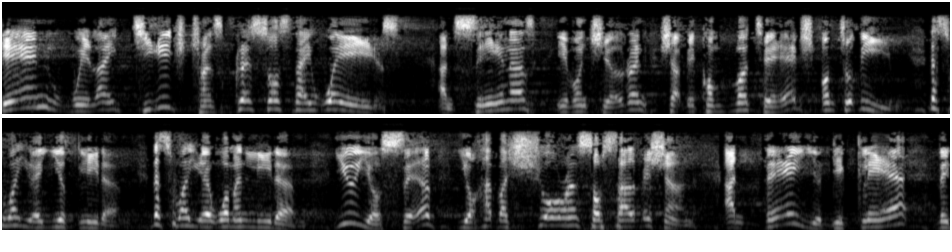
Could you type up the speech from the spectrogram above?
Then will I teach transgressors thy ways, and sinners, even children, shall be converted unto thee. That's why you're a youth leader. That's why you're a woman leader. You yourself, you have assurance of salvation. And there you declare the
